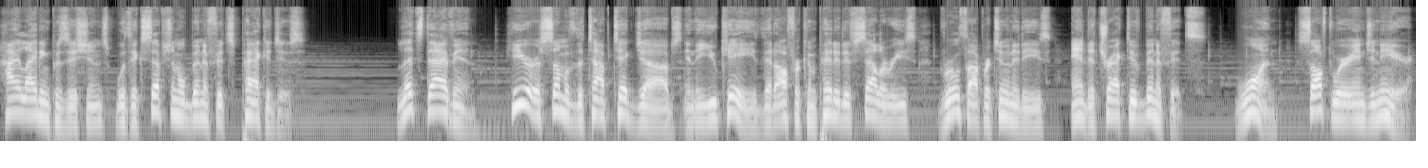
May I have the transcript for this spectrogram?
highlighting positions with exceptional benefits packages. Let's dive in. Here are some of the top tech jobs in the UK that offer competitive salaries, growth opportunities, and attractive benefits. 1. Software Engineer.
